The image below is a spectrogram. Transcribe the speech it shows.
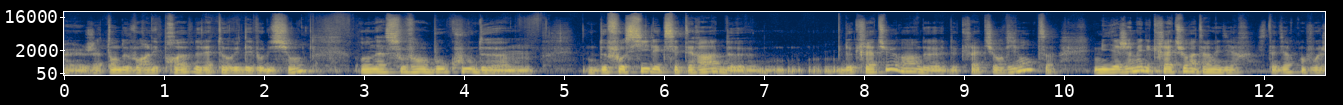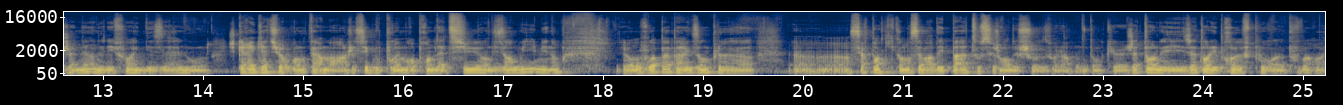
euh, J'attends de voir les preuves de la théorie d'évolution. On a souvent beaucoup de, de fossiles, etc., de, de créatures, hein, de, créatures vivantes, mais il n'y a jamais les créatures intermédiaires. C'est-à-dire qu'on ne voit jamais un éléphant avec des ailes. Je caricature volontairement, hein. je sais que vous pourrez me reprendre là-dessus en disant oui, mais non. Euh, on ne voit pas par exemple euh, un, serpent qui commence à avoir des pattes ou ce genre de choses. Donc euh, j'attends les, j'attends les preuves pour pouvoir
